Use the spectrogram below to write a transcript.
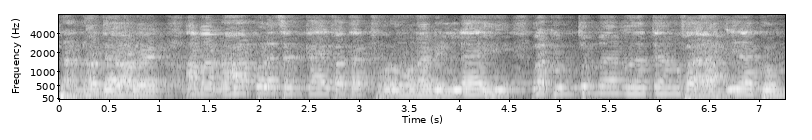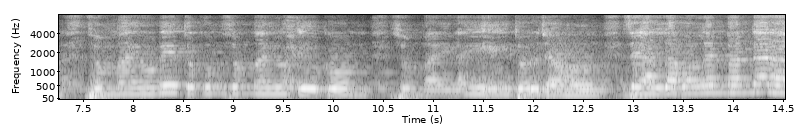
প্রাণ হতে হবে। আমার যে আল্লাহ বললেন, বান্দারা,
